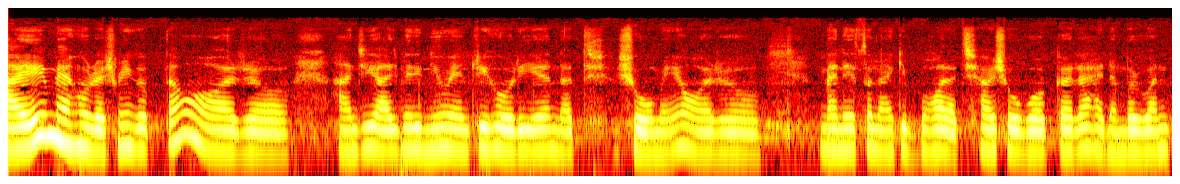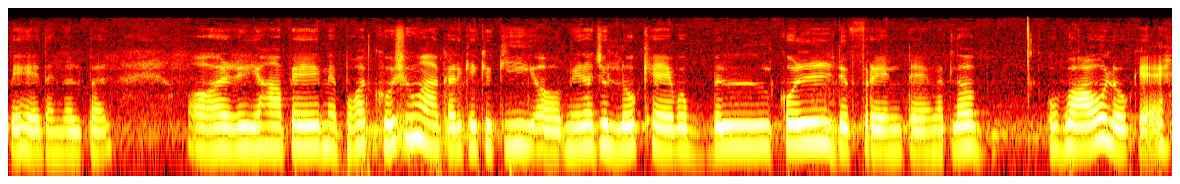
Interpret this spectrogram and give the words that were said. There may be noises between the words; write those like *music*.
हाय मैं हूँ रश्मि गुप्ता और हाँ जी, आज मेरी न्यू एंट्री हो रही है नथ शो में और, मैंने सुना है कि बहुत अच्छा शो वर्क कर रहा है नंबर वन पे है दंगल पर और यहाँ पे मैं बहुत खुश हूँ आकर के क्योंकि मेरा जो लुक है वो बिल्कुल डिफरेंट है मतलब वाओ लुक है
